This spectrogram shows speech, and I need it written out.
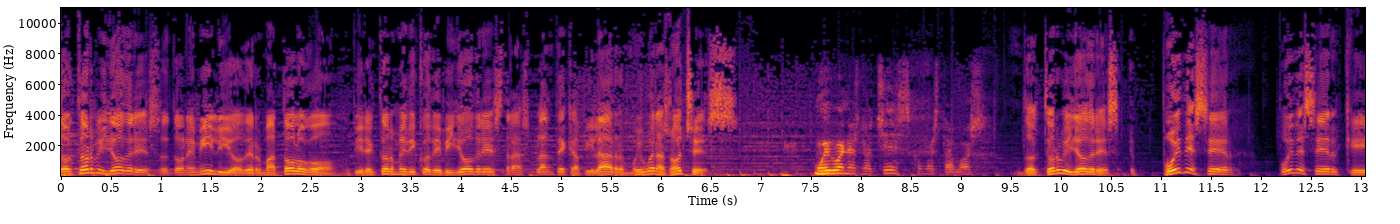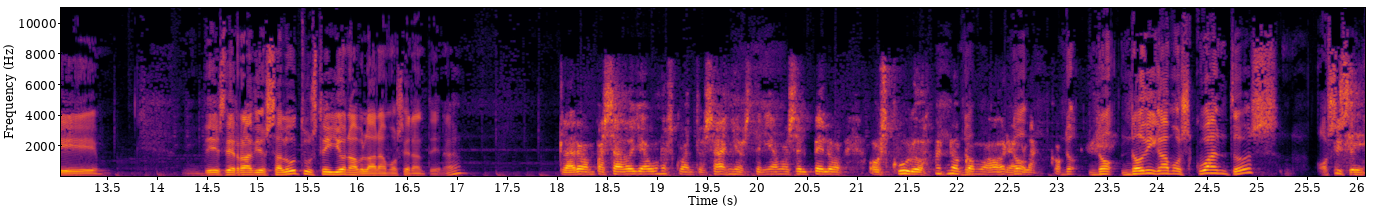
Doctor Villodres, don Emilio, dermatólogo, director médico de Villodres Trasplante Capilar. Muy buenas noches. Muy buenas noches, ¿cómo estamos? Doctor Villodres, puede ser, puede ser que desde Radio Salud usted y yo no habláramos en antena. Claro, han pasado ya unos cuantos años, teníamos el pelo oscuro, no, como ahora blanco. No, no, no digamos cuántos, o sí, Se,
